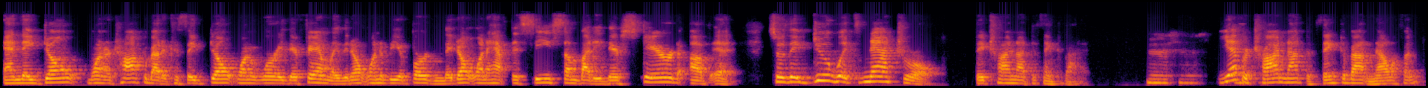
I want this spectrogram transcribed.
and they don't want to talk about it because they don't want to worry their family, they don't want to be a burden, they don't want to have to see somebody, they're scared of it. So they do what's natural. They try not to think about it. Mm-hmm. You ever try not to think about an elephant?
